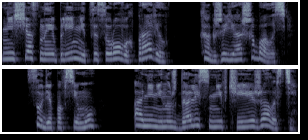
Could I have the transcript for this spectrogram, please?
несчастные пленницы суровых правил, как же я ошибалась. Судя по всему, они не нуждались ни в чьей жалости,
